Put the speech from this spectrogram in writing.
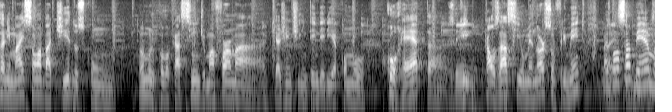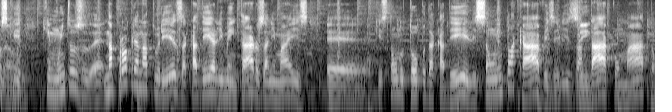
animais são abatidos com, vamos colocar assim, de uma forma que a gente entenderia como correta, Sim. que causasse o menor sofrimento, mas, Mas nós sabemos não, que, né? que muitos, é, na própria natureza, a cadeia alimentar, os animais é, que estão no topo da cadeia, eles são implacáveis, eles Sim. atacam, matam,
